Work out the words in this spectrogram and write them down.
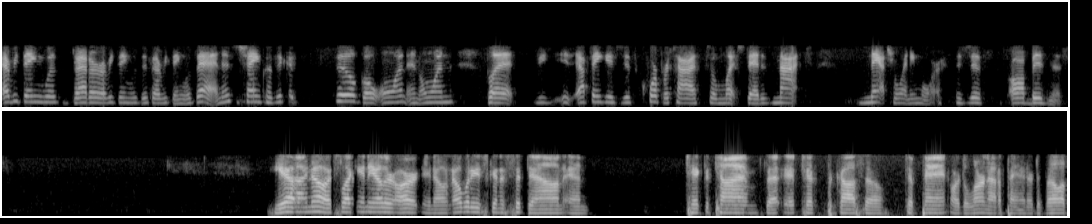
everything was better, everything was this, everything was that, and it's a shame because it could still go on and on, but I think it's just corporatized so much that it's not natural anymore. It's just all business. Yeah, I know. It's like any other art, you know, nobody's going to sit down and take the time that it took Picasso to paint or to learn how to paint or develop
